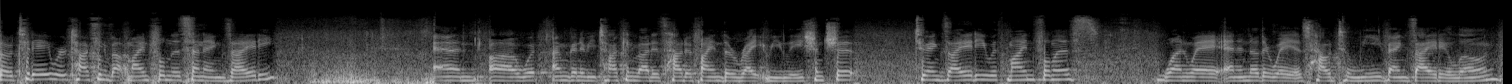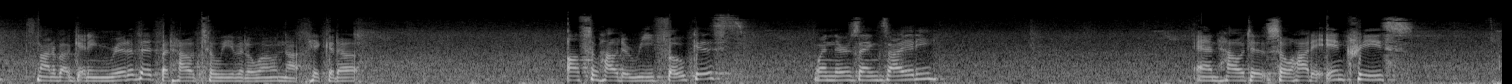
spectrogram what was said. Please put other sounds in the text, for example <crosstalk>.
So today we're talking about mindfulness and anxiety. And uh, what I'm going to be talking about is how to find the right relationship to anxiety with mindfulness. One way, and another way is how to leave anxiety alone. It's not about getting rid of it, but how to leave it alone, not pick it up. Also, how to refocus when there's anxiety. And how to, so how to increase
